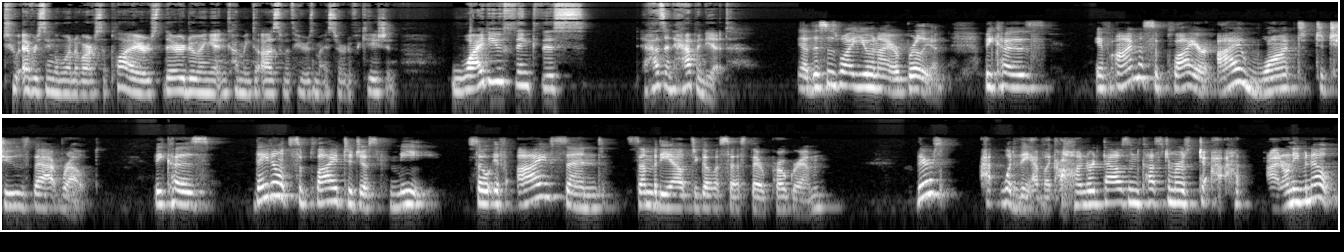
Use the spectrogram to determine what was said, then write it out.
to every single one of our suppliers? They're doing it and coming to us with here's my certification. Why do you think this hasn't happened yet? Yeah, this is why you and I are brilliant. Because if I'm a supplier, I want to choose that route because they don't supply to just me. So if I send somebody out to go assess their program, there's what do they have like 100,000 customers? I don't even know.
